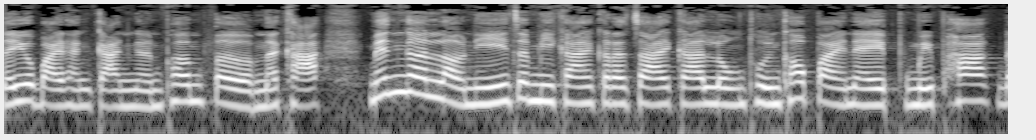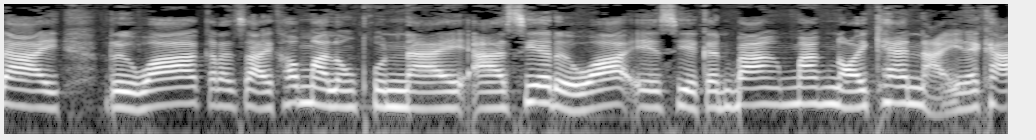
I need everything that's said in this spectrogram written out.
นโยบายทางการเงินเพิ่มเติมนะคะ เม็ดเงินเหล่านี้จะมีการกระจายการลงทุนเข้าไปในภูมิภาคใด หรือว่ากระจายเข้ามาลงทุนในอาเซียนหรือว่าเอเชียกันบ้างมากน้อยแค่ไหนนะคะ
